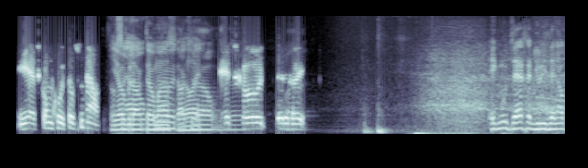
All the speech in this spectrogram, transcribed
yes, kom goed. Tot snel. Tot Jo, snel. bedankt Thomas. Doei, dankjewel. Is goed. Doei, doei. Ik moet zeggen, jullie zijn ook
